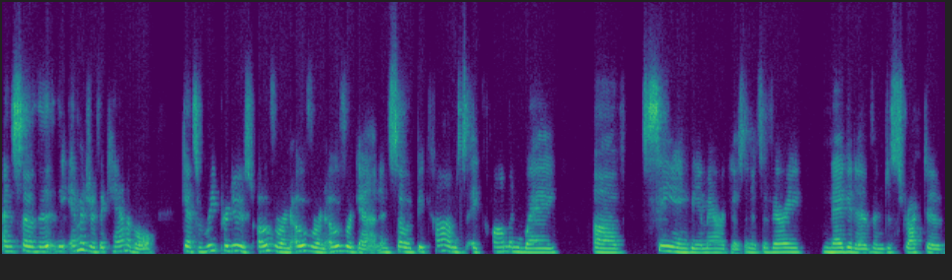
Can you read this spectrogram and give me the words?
And so the, the image of the cannibal gets reproduced over and over and over again. And so it becomes a common way of seeing the Americas. And it's a very negative and destructive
